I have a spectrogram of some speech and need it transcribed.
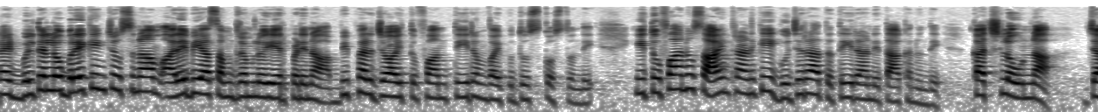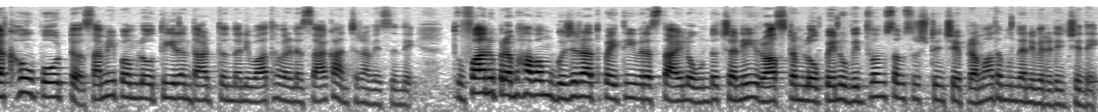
రైట్ బులెటిన్లో బ్రేకింగ్ చూస్తున్నాం. అరేబియా సముద్రంలో ఏర్పడిన బిఫర్ జాయ్ తుఫాన్ తీరం వైపు దూసుకొస్తుంది. ఈ తుఫాను సాయంత్రానికి గుజరాత్ తీరాన్ని తాకనుంది. కచ్లో ఉన్న జఖౌ పోర్ట్ సమీపంలో తీరం దాటుతుందని వాతావరణ శాఖ అంచనా వేసింది. తుఫాను ప్రభావం గుజరాత్పై తీవ్ర స్థాయిలో ఉండొచ్చని రాష్ట్రంలో పెను విధ్వంసం సృష్టించే ప్రమాదం ఉందని వెల్లడించింది.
